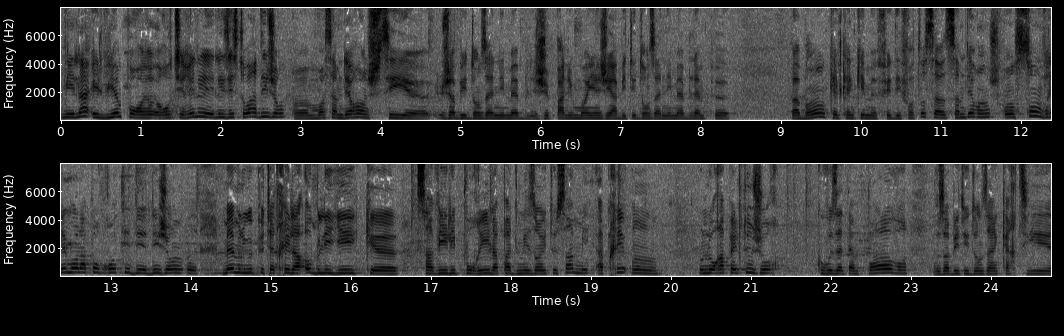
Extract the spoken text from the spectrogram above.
Mais là, elle vient pour euh, retirer les, histoires des gens. Euh, moi, ça me dérange. Si j'habite dans un immeuble, j'ai pas les moyens, j'ai habité dans un immeuble un peu. Pas bon, quelqu'un qui me fait des photos, ça, me dérange. On sent vraiment la pauvreté des, gens. Même lui, peut-être, il a oublié que sa ville est pourrie, il n'a pas de maison et tout ça. Mais après, on le rappelle toujours que vous êtes un pauvre, vous habitez dans un quartier.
